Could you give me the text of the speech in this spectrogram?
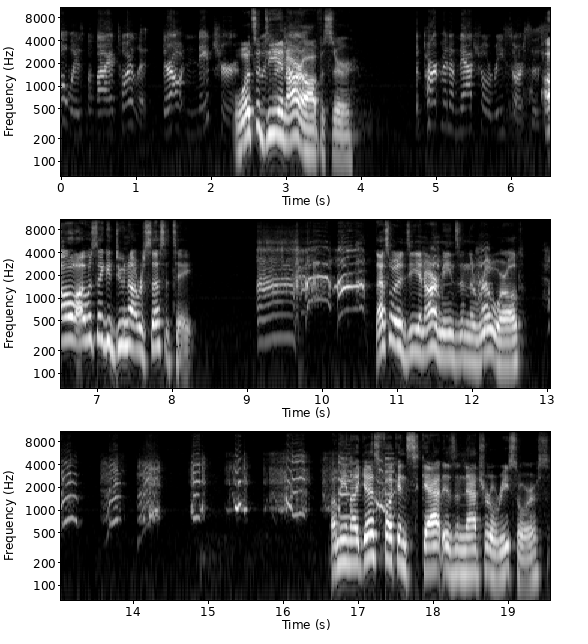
Always by a toilet. They're out in nature. What's a DNR officer? Department of Natural Resources. Oh, I was thinking do not resuscitate. Mm. That's what a DNR means in the real world. I mean, I guess fucking scat is a natural resource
